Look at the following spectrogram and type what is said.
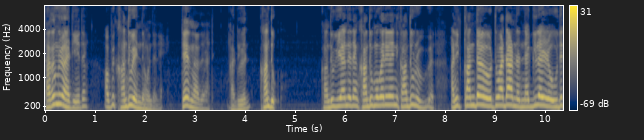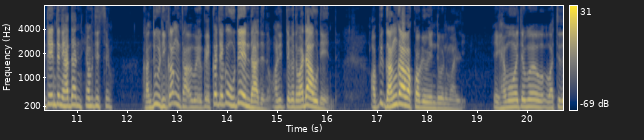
තරමය හැටියට අපි කඳු එන්ද හොඳනෑ තේරනදට කඩුවෙන් කඳු කඳු. කියන්න දැන් කඳු මොකදවෙන්නේ කඳුරු අනිත් කන්ද ඔට වඩාන්න නැගිල උදතේන්තන හදන් හැමතිස්සම කඳු නිකං එකට එක උදෙන් දාදන අනිත් එකට වඩා උඩේන්ද අපි ගංගාවක් වගේ වෙන්ඩ වන මල්ලි. ඒ හැමෝතම වතුද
